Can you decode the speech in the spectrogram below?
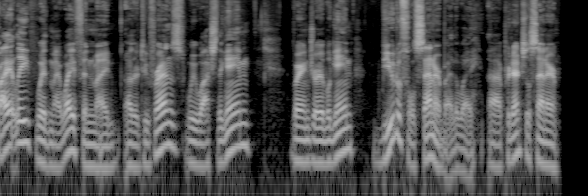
quietly with my wife and my other two friends. We watched the game. Very enjoyable game. Beautiful center, by the way. Uh, Prudential Center.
